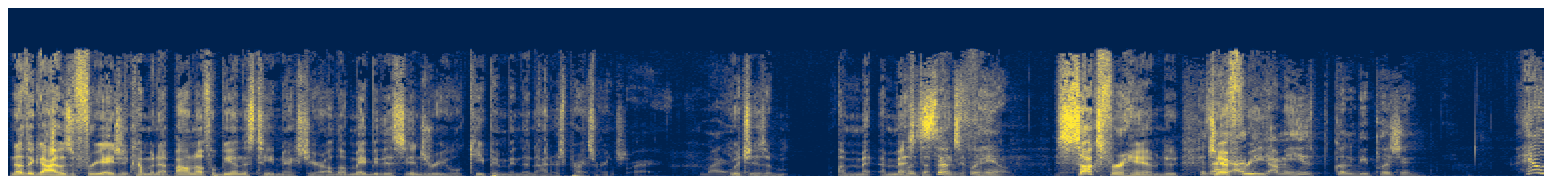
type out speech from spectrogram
Another guy who's a free agent coming up. I don't know if he'll be on this team next year, although maybe this injury will keep him in the Niners price range, right, Might- which is a, a, a messed Which up sucks for think. him. Sucks for him, dude. 'Cause I- I, Jeffery, think, I mean, he's going to be pushing hell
